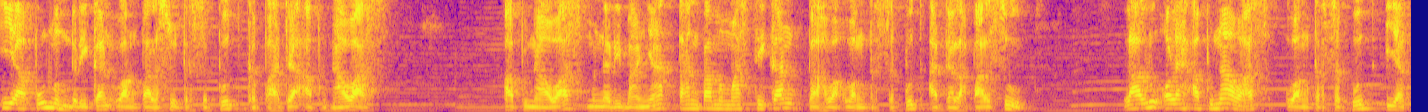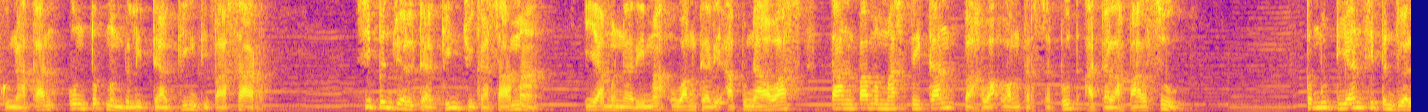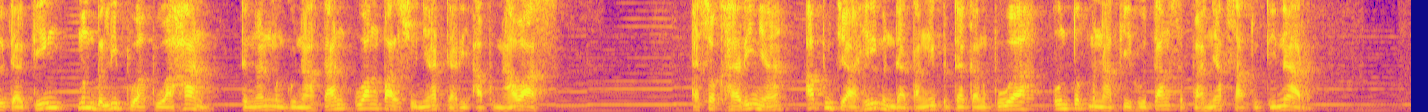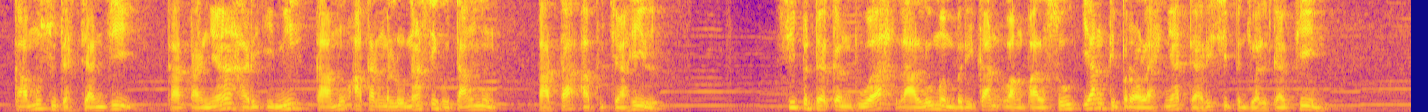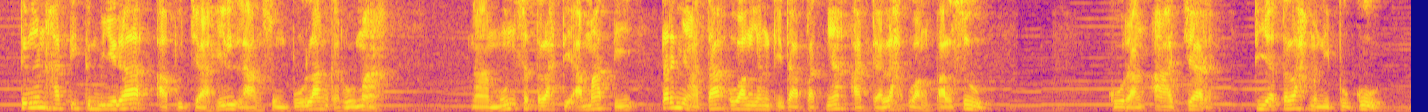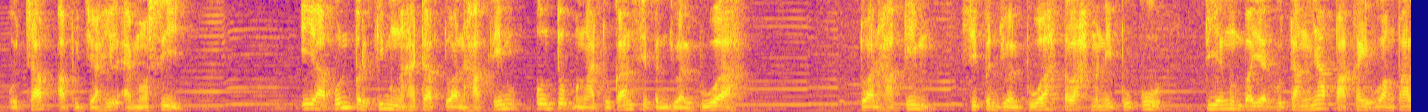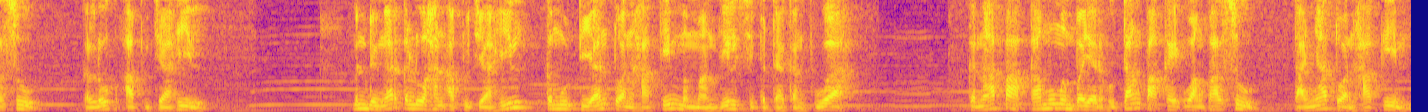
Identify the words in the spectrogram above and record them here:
Ia pun memberikan uang palsu tersebut kepada Abu Nawas. Abu Nawas menerimanya tanpa memastikan bahwa uang tersebut adalah palsu. Lalu oleh Abu Nawas, uang tersebut ia gunakan untuk membeli daging di pasar. Si penjual daging juga sama. Ia menerima uang dari Abu Nawas tanpa memastikan bahwa uang tersebut adalah palsu. Kemudian si penjual daging membeli buah-buahan dengan menggunakan uang palsunya dari Abu Nawas. Esok harinya, Abu Jahil mendatangi pedagang buah untuk menagih hutang sebanyak satu dinar. Kamu sudah janji, katanya hari ini kamu akan melunasi hutangmu, kata Abu Jahil. Si pedagang buah lalu memberikan uang palsu yang diperolehnya dari si penjual daging. Dengan hati gembira, Abu Jahil langsung pulang ke rumah. Namun setelah diamati, Ternyata uang yang didapatnya adalah uang palsu. Kurang ajar, dia telah menipuku, ucap Abu Jahil emosi. Ia pun pergi menghadap Tuan Hakim untuk mengadukan si penjual buah. Tuan Hakim, si penjual buah telah menipuku. Dia membayar hutangnya pakai uang palsu, keluh Abu Jahil. Mendengar keluhan Abu Jahil, kemudian Tuan Hakim memanggil si pedagang buah. Kenapa kamu membayar hutang pakai uang palsu? Tanya Tuan Hakim.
